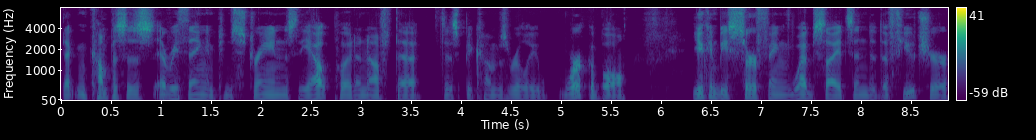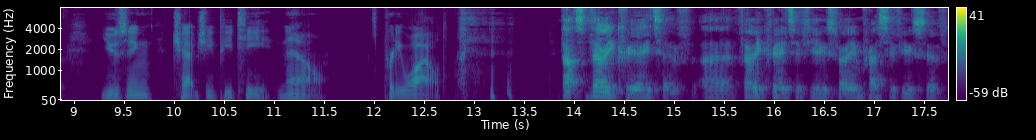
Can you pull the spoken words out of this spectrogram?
that encompasses everything and constrains the output enough that this becomes really workable, you can be surfing websites into the future using ChatGPT now. It's pretty wild. That's very creative, uh, very creative use, very impressive use of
